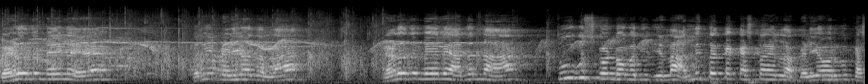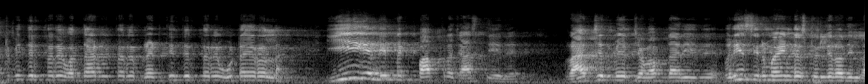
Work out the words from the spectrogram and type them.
ಬೆಳೆದ ಮೇಲೆ ಬರೀ ಬೆಳೆಯೋದಲ್ಲ, ಬೆಳೆದ ಮೇಲೆ ಅದನ್ನ ತೂಗಿಸ್ಕೊಂಡು ಹೋಗೋದಿದೆಯಲ್ಲ, ಅಲ್ಲಿ ತನಕ ಕಷ್ಟ ಇಲ್ಲ. ಬೆಳೆಯೋವರೆಗೂ ಕಷ್ಟ ಬಿದ್ದಿರ್ತಾರೆ, ಒದ್ದಾಡಿರ್ತಾರೆ, ಬ್ರೆಡ್ ತಿಂದಿರ್ತಾರೆ, ಊಟ ಇರಲ್ಲ. ಈಗ ನಿನ್ನ ಪಾತ್ರ ಜಾಸ್ತಿ ಇದೆ. ರಾಜ್ಯದ ಮೇಲೆ ಜವಾಬ್ದಾರಿ ಇದೆ. ಬರೀ ಸಿನಿಮಾ ಇಂಡಸ್ಟ್ರಿಯಲ್ಲಿ ಇರೋದಿಲ್ಲ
